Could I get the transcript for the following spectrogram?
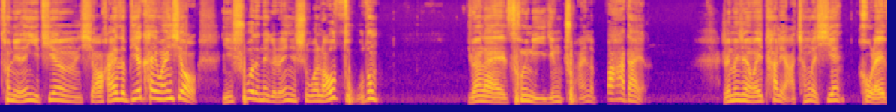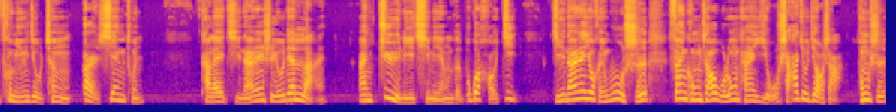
村里人一听，小孩子别开玩笑，你说的那个人是我老祖宗。原来村里已经传了八代了，人们认为他俩成了仙，后来村民就称二仙村。看来济南人是有点懒，按距离起名字，不过好记。济南人又很务实，三孔桥五龙潭有啥就叫啥。同时，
